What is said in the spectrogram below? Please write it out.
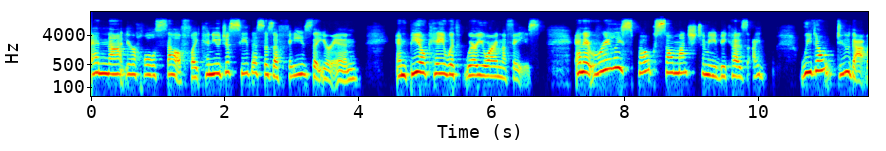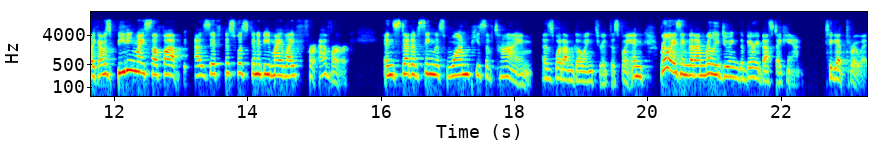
and not your whole self. Like, can you just see this as a phase that you're in and be okay with where you are in the phase? And it really spoke so much to me because I, we don't do that. Like I was beating myself up as if this was going to be my life forever instead of seeing this one piece of time as what I'm going through at this point and realizing that I'm really doing the very best I can to get through it.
